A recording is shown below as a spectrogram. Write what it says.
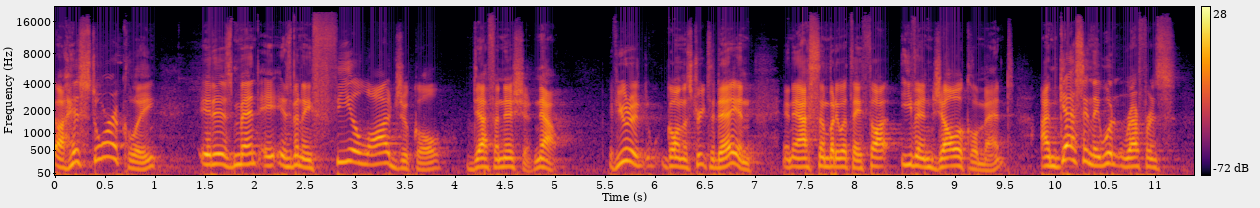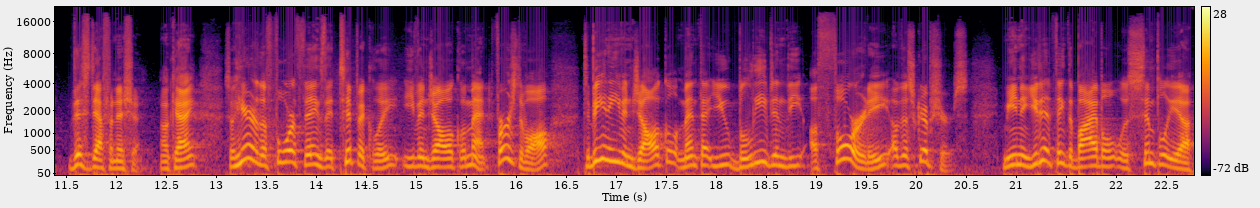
uh, historically, it has meant a, it has been a theological definition. Now, if you were to go on the street today and, and ask somebody what they thought evangelical meant, I'm guessing they wouldn't reference this definition, okay? So here are the four things that typically evangelical meant. First of all, to be an evangelical meant that you believed in the authority of the scriptures, meaning you didn't think the Bible was simply a,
